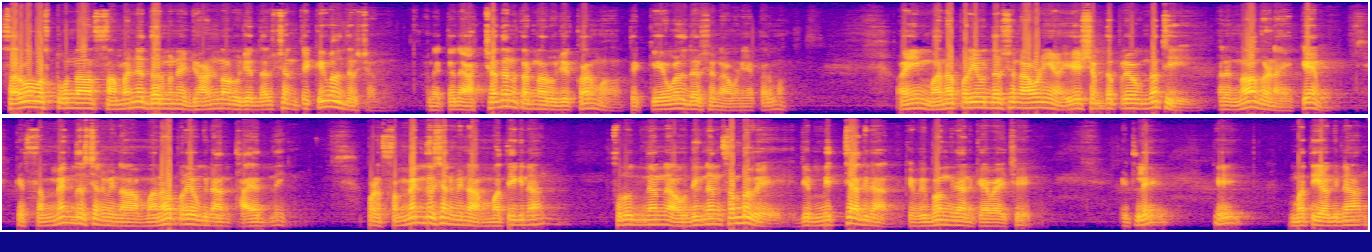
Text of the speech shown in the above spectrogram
સર્વ વસ્તુઓના સામાન્ય ધર્મને જાણનારું જે દર્શન, તે કેવલ દર્શન. અને તેને આચ્છાદન કરનારું જે કર્મ, તે કેવળ દર્શન આવણીય કર્મ. અહીં મનપરિયોગ દર્શન આવણીય એ શબ્દ પ્રયોગ નથી અને ન ગણાય. કેમ? કે સમ્યક દર્શન વિના મનઃપ્રયોગ જ્ઞાન થાય જ નહીં. પણ સમ્યક દર્શન વિના મતિ જ્ઞાન શ્રુત જ્ઞાન અને અવધિ જ્ઞાન સંભવે, જે મિથ્યા જ્ઞાન કે વિભંગ જ્ઞાન કહેવાય છે. એટલે કે મતિ અજ્ઞાન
